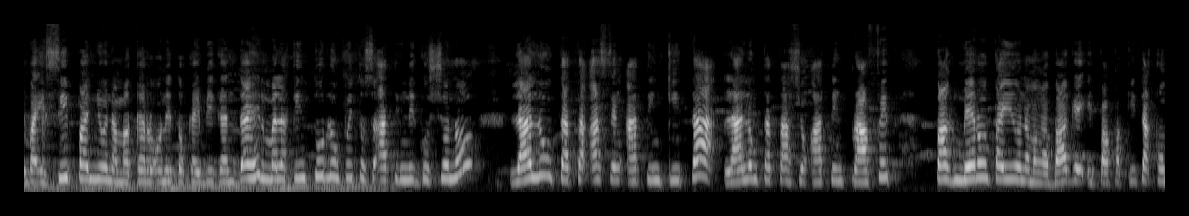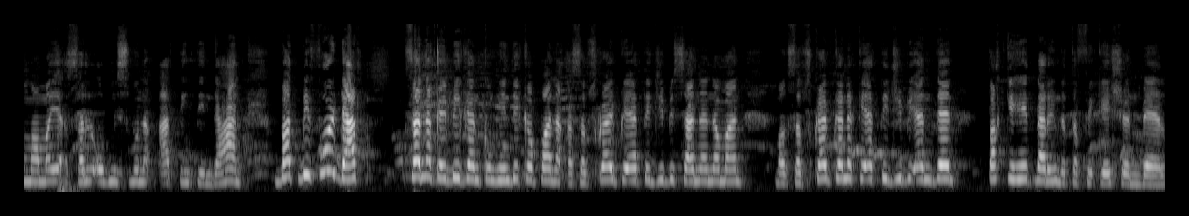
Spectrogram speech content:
maisipan nyo na magkaroon ito kaibigan dahil malaking tulong po ito sa ating negosyo no? Lalong tataas yung ating kita, lalong tataas yung ating profit pag meron tayo ng mga bagay, ipapakita ko mamaya sa loob mismo ng ating tindahan. But before that, sana kaibigan, kung hindi ka pa nakasubscribe kay Ate GB, sana naman mag-subscribe ka na kay Ate GB and then pakihit na rin notification bell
